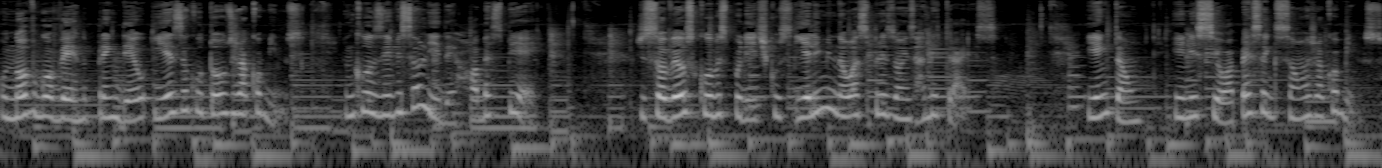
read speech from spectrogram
O novo governo prendeu e executou os jacobinos inclusive seu líder, Robespierre. Dissolveu os clubes políticos e eliminou as prisões arbitrárias. E então iniciou a perseguição aos jacobinos.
